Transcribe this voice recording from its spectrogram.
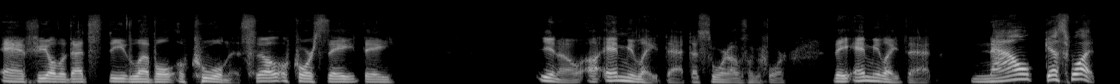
and feel that that's the level of coolness. So, of course, they, they, you know, uh, emulate that. That's the word I was looking for. They emulate that. Now, guess what?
